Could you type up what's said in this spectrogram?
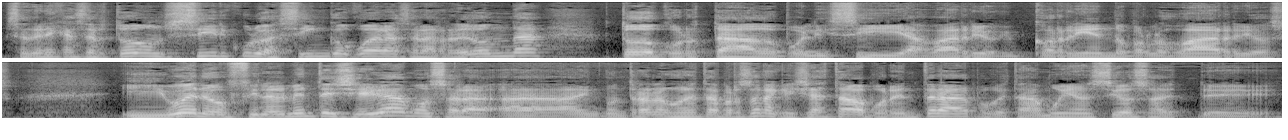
O sea, tenés que hacer todo un círculo a cinco cuadras a la redonda, todo cortado, policías, barrios, corriendo por los barrios. Y bueno, finalmente llegamos a, la- a encontrarnos con esta persona que ya estaba por entrar, porque estaba muy ansiosa, este,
